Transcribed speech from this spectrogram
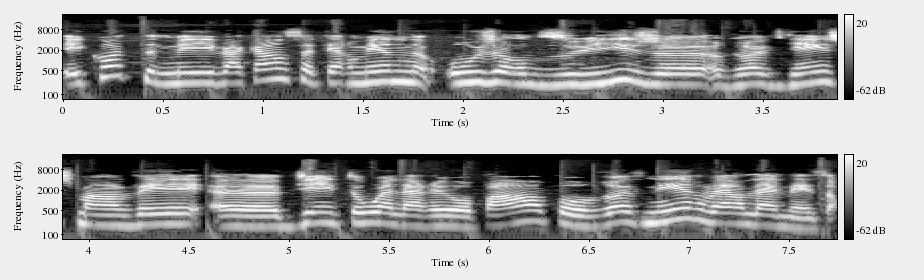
écoute, mes vacances se terminent aujourd'hui. Je reviens, je m'en vais euh, bientôt à l'aéroport pour revenir vers la maison.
